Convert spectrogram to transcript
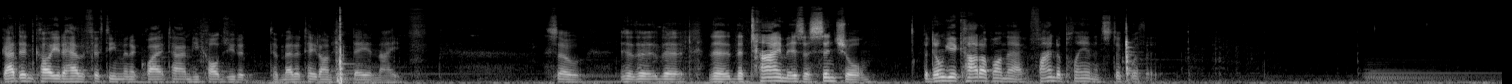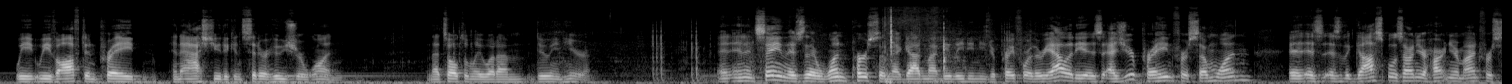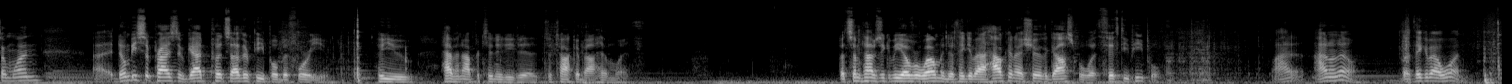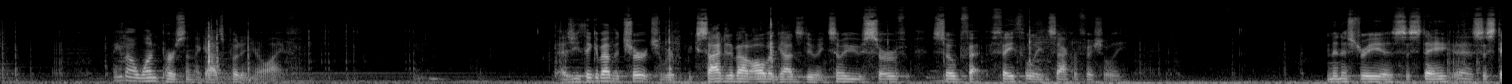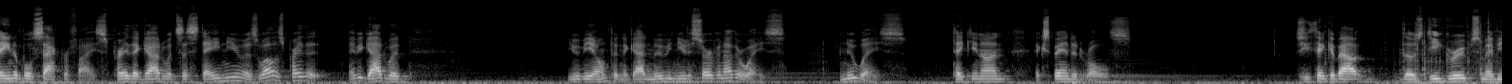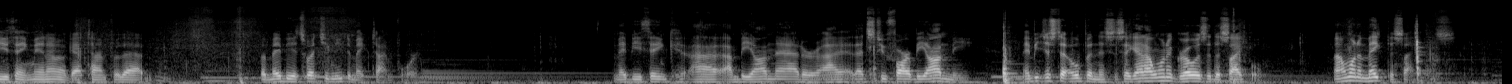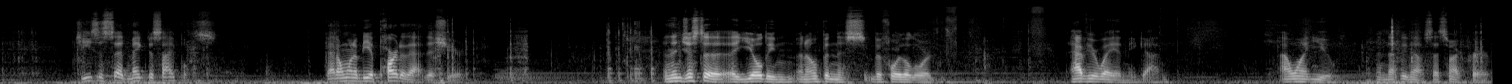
God didn't call you to have a 15 minute quiet time, He called you to, to meditate on Him day and night. So the, the, the, the time is essential, but don't get caught up on that. Find a plan and stick with it. We, we've often prayed and asked you to consider who's your one. And that's ultimately what I'm doing here. And, and in saying this, there one person that God might be leading you to pray for. The reality is, as you're praying for someone, as, as the gospel is on your heart and your mind for someone, uh, don't be surprised if God puts other people before you who you have an opportunity to, to talk about Him with. But sometimes it can be overwhelming to think about how can I share the gospel with 50 people? I, I don't know, but think about one. Think about one person that God's put in your life. As you think about the church, we're excited about all that God's doing. Some of you serve so faithfully and sacrificially. Ministry is sustain, a sustainable sacrifice. Pray that God would sustain you, as well as pray that maybe God would you would be open to God moving you to serve in other ways, new ways, taking on expanded roles. As you think about those D groups, maybe you think, man, I don't got time for that. But maybe it's what you need to make time for. Maybe you think I'm beyond that or that's too far beyond me. Maybe just an openness to say, God, I want to grow as a disciple. I want to make disciples. Jesus said, make disciples. God, I want to be a part of that this year. And then just a, a yielding, an openness before the Lord. Have your way in me, God. I want you and nothing else. That's my prayer.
